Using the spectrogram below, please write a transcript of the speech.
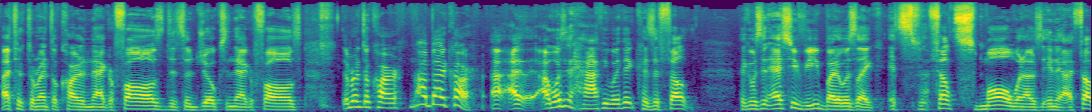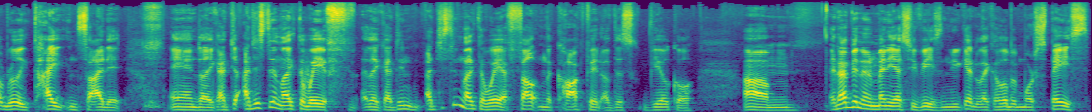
I took the rental car to Niagara Falls. Did some jokes in Niagara Falls. The rental car, not a bad car. I I, I wasn't happy with it because it felt like it was an SUV, but it was like it felt small when I was in it. I felt really tight inside it, and like I, I just didn't like the way it like I didn't I just didn't like the way I felt in the cockpit of this vehicle. Um, and I've been in many SUVs, and you get like a little bit more space.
